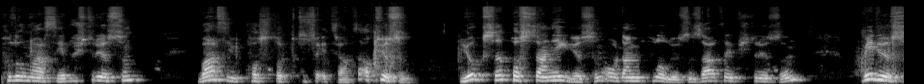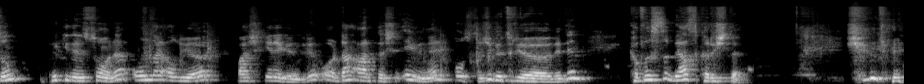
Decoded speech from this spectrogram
Pulun varsa yapıştırıyorsun. Varsa bir posta kutusu etrafta atıyorsun. Yoksa postaneye gidiyorsun, oradan bir pul alıyorsun, zarfa yapıştırıyorsun, veriyorsun. Peki dedi sonra onlar alıyor, başka yere gönderiyor. Oradan arkadaşın evine postacı götürüyor dedim. Kafası biraz karıştı. Şimdi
